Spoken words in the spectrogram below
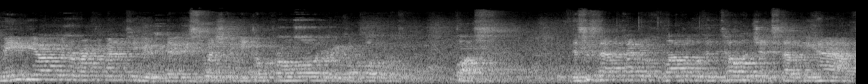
maybe I'm going to recommend to you that you switch to Eco Pro mode or Eco Pro Plus. This is that type of level of intelligence that we have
